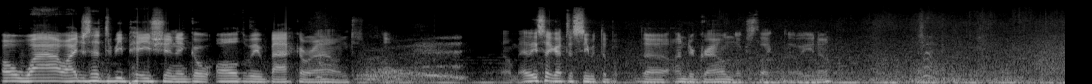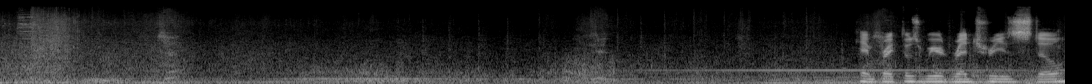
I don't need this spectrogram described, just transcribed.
Oh wow, I just had to be patient and go all the way back around. At least I got to see what the the underground looks like though, you know? Can't break those weird red trees still.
